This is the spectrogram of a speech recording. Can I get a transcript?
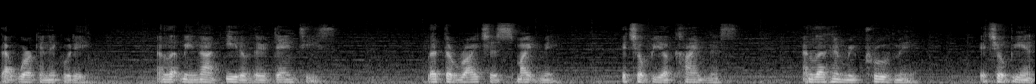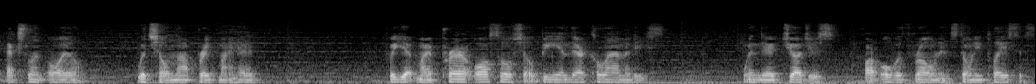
that work iniquity, and let me not eat of their dainties. Let the righteous smite me, it shall be a kindness, and let him reprove me, it shall be an excellent oil, which shall not break my head. For yet my prayer also shall be in their calamities, when their judges are overthrown in stony places.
